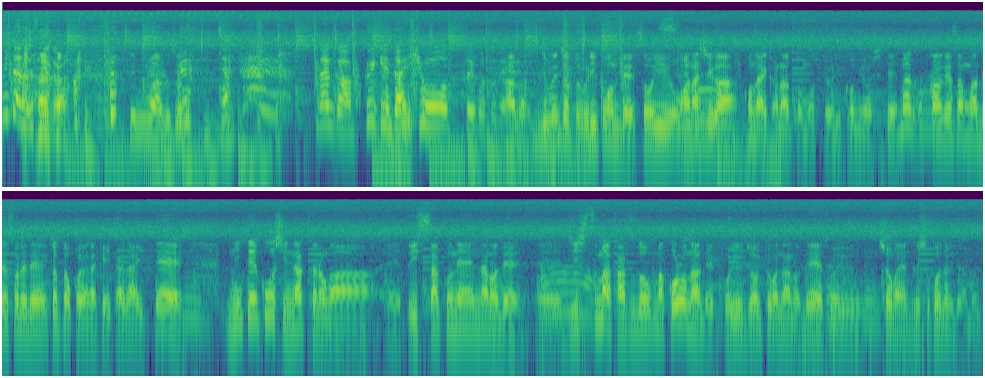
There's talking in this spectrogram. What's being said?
見たんですけど 新聞はちょっと なんか福井県代表ということで。あの自分にちょっと売り込んでそういうお話が来ないかなと思って売り込みをして、まあ、おかげさまでそれでちょっとお声掛けいただいて、認定講師になったのが、えー、と一昨年なので、えー実質まあ活動、まあ、コロナでこういう状況なのでそういう障害学習講座みたいなのも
